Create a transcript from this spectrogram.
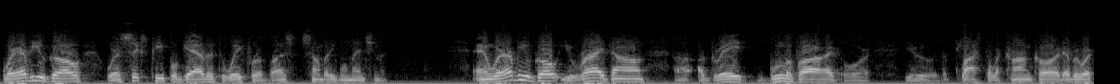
Wherever you go, where six people gather to wait for a bus, somebody will mention it. And wherever you go, you ride down uh, a great boulevard or you the Place de la Concorde, everywhere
